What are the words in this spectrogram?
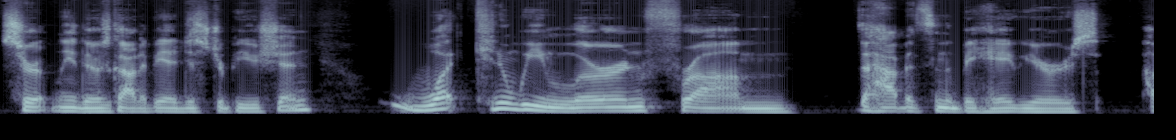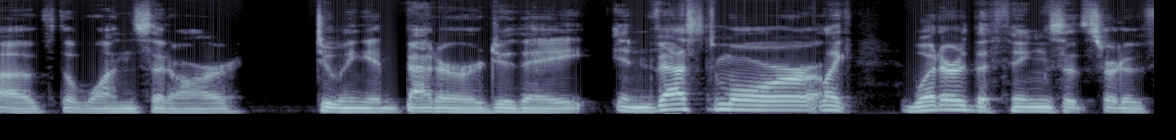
certainly there's got to be a distribution what can we learn from the habits and the behaviors of the ones that are doing it better? Do they invest more? Like, what are the things that sort of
